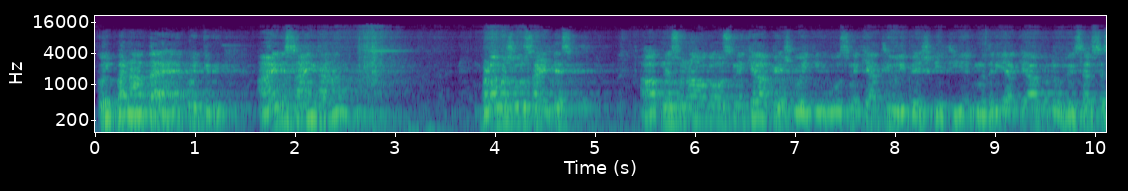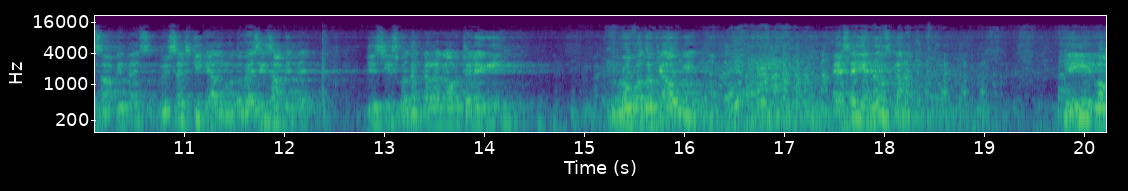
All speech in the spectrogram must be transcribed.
کوئی بناتا ہے کوئی بڑا مشہور سائنٹسٹ آپ نے سنا ہوگا اس نے کیا پیش گوئی کی اس نے کیا تھیوری پیش کی تھی ایک نظریہ کیا وہ ریسرچ سے ثابت ہے ریسرچ کی کیا ضرورت تو ویسے ہی ثابت ہے جس چیز کو دھکا لگاؤ چلے گی روکو تو کیا ہوگی ایسا ہی ہے نا اس کا یہی لا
